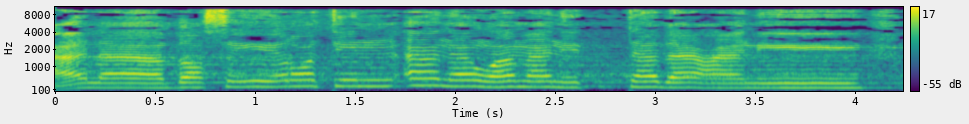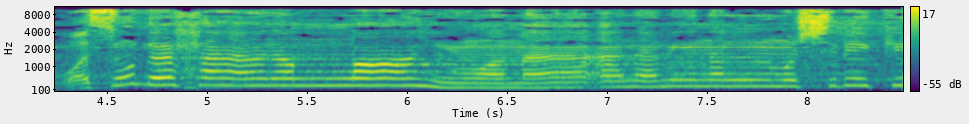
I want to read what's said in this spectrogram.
على بصيرة أنا ومن اتبعني. وسبحان الله وما أنا من المشركين.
